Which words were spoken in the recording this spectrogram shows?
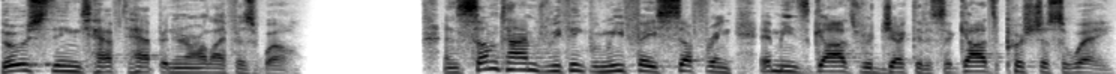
those things have to happen in our life as well. And sometimes we think when we face suffering, it means God's rejected us, that God's pushed us away.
